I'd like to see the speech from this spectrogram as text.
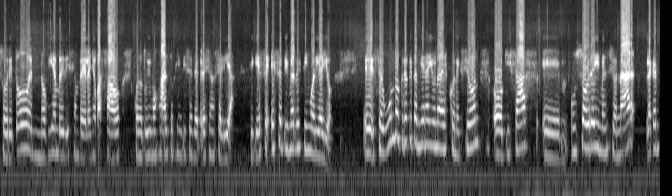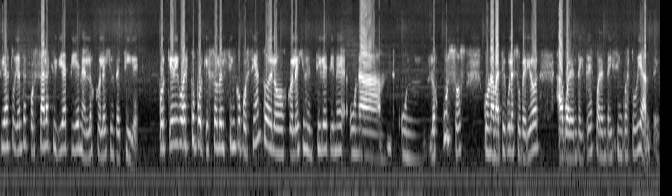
sobre todo en noviembre y diciembre del año pasado, cuando tuvimos altos índices de presencialidad. Así que ese, ese primer distingo haría yo. Eh, segundo, creo que también hay una desconexión o quizás un sobredimensionar la cantidad de estudiantes por sala que hoy día tienen los colegios de Chile. ¿Por qué digo esto? Porque solo el 5% de los colegios en Chile tiene una, los cursos con una matrícula superior a 43, 45 estudiantes.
